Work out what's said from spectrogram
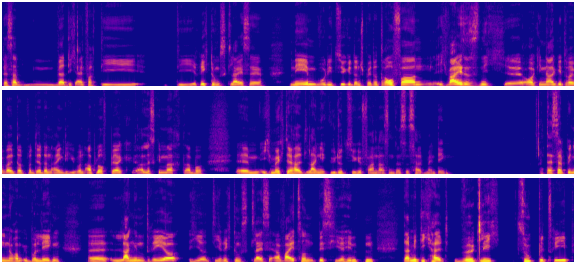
Deshalb werde ich einfach die die Richtungsgleise nehmen, wo die Züge dann später drauf fahren. Ich weiß, es ist nicht äh, originalgetreu, weil dort wird ja dann eigentlich über den Ablaufberg alles gemacht, aber ähm, ich möchte halt lange Güterzüge fahren lassen. Das ist halt mein Ding. Deshalb bin ich noch am überlegen, äh, langen Dreher hier die Richtungsgleise erweitern bis hier hinten, damit ich halt wirklich Zugbetrieb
